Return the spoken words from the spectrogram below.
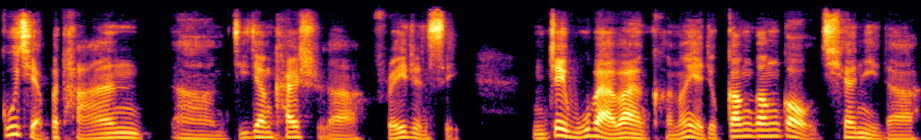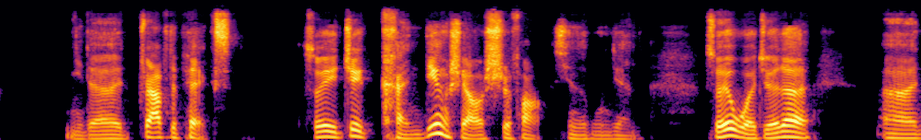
姑且不谈啊，即将开始的 free agency，你这五百万可能也就刚刚够签你的你的 draft picks，所以这肯定是要释放薪资空间的。所以我觉得，呃，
